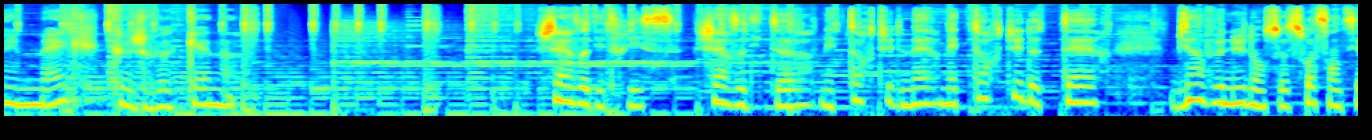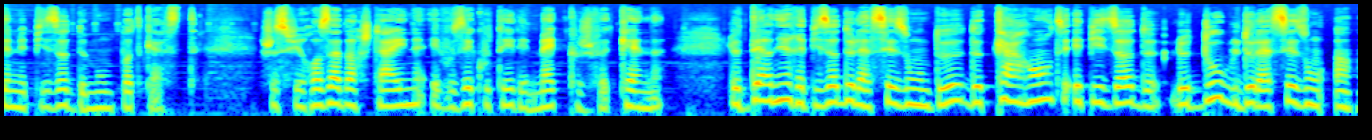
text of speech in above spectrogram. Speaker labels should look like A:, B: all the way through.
A: les mecs que je veux ken. Chères auditrices, chers auditeurs, mes tortues de mer, mes tortues de terre, bienvenue dans ce 60e épisode de mon podcast. Je suis Rosa Berstein et vous écoutez Les mecs que je veux ken. Le dernier épisode de la saison 2 de 40 épisodes, le double de la saison 1.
